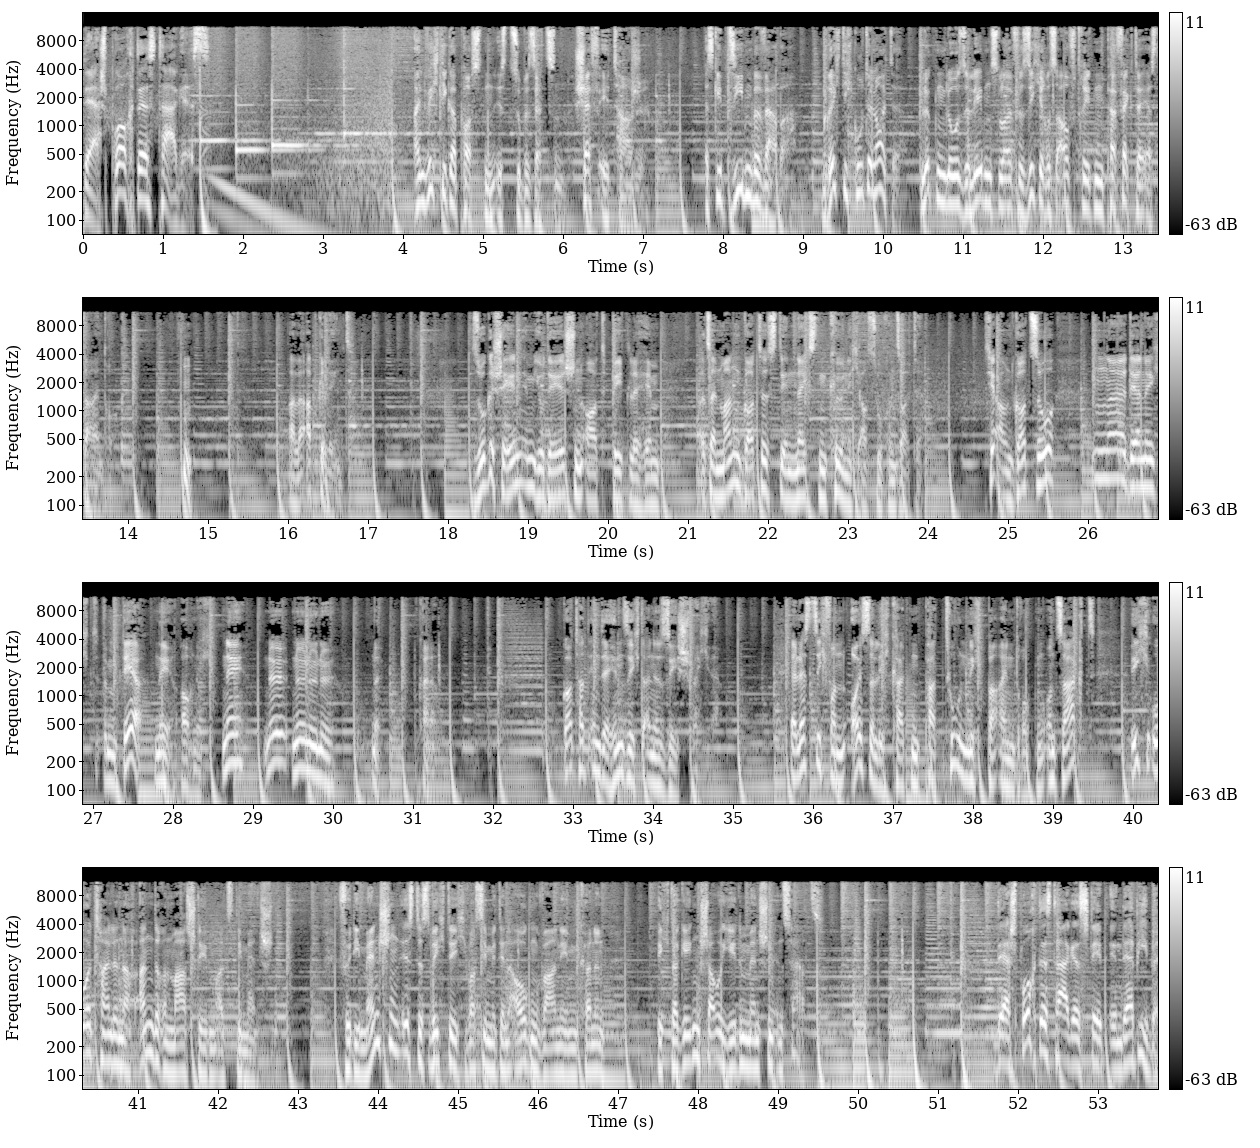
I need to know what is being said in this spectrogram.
Der Spruch des Tages. Ein wichtiger Posten ist zu besetzen, Chefetage. Es gibt sieben Bewerber. Richtig gute Leute. Lückenlose Lebensläufe, sicheres Auftreten, perfekter erster Eindruck. Hm. Alle abgelehnt. So geschehen im judäischen Ort Bethlehem, als ein Mann Gottes den nächsten König aussuchen sollte. Tja, und Gott so, ne, der nicht, ähm, der, nee, auch nicht. Nee, nö, nö, nö, nö, nö, keiner. Gott hat in der Hinsicht eine Sehschwäche. Er lässt sich von Äußerlichkeiten partout nicht beeindrucken und sagt, ich urteile nach anderen Maßstäben als die Menschen. Für die Menschen ist es wichtig, was sie mit den Augen wahrnehmen können. Ich dagegen schaue jedem Menschen ins Herz. Der Spruch des Tages steht in der Bibel.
